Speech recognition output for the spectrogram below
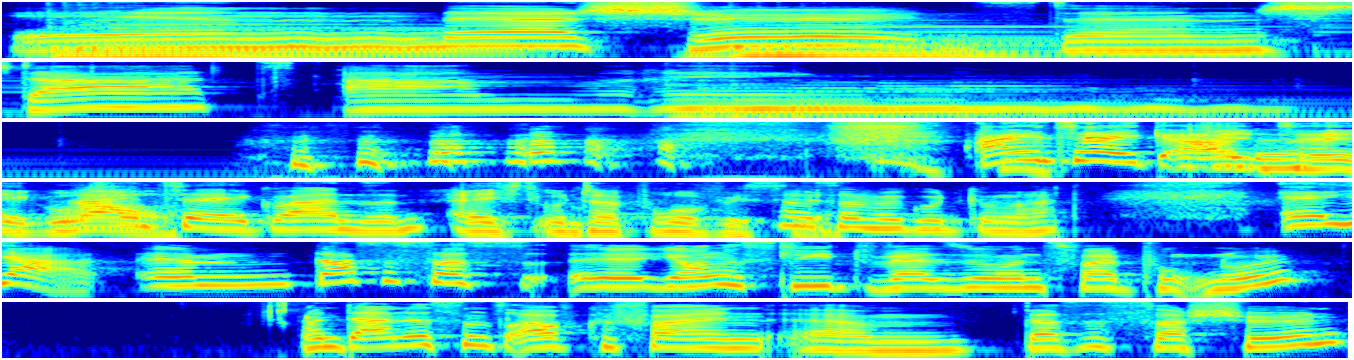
in der schönsten Stadt am Ring. Ein Take, alle. Ein Take, wow. Ein Take, Wahnsinn. Echt unter Profis Das hier. haben wir gut gemacht. Äh, ja, ähm, das ist das äh, Youngs Lied Version 2.0. Und dann ist uns aufgefallen, ähm, das ist zwar schön,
